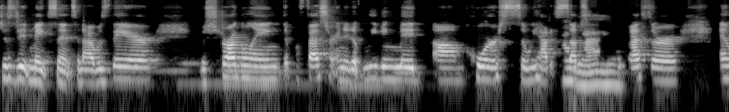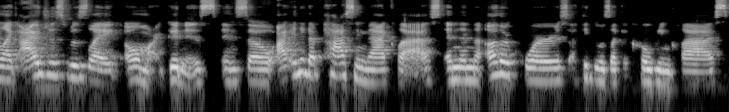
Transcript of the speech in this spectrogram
just didn't make sense. And I was there, was struggling. The professor ended up leaving mid um, course, so we had a substitute oh, wow. professor, and like I just was like, oh my goodness. And so I ended up passing that class, and then the other course, I think it was like a coding class.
